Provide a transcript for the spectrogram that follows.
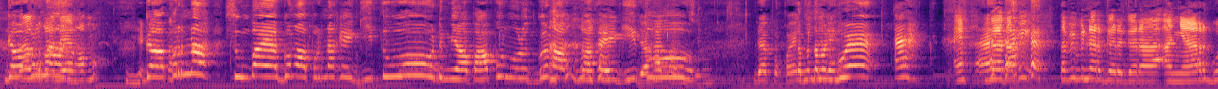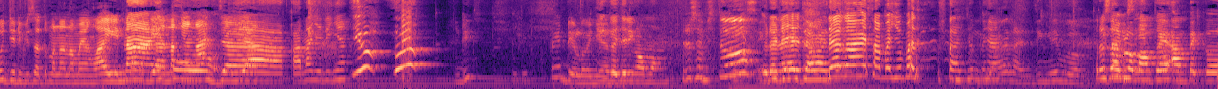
Gak bukan pernah. dia ngomong. Gak pernah. Sumpah ya gue gak pernah kayak gitu. Demi apa pun mulut gue gak, gak kayak gitu. jahat anjing. Udah pokoknya Temen-temen gitu gue Eh eh enggak tapi tapi benar gara-gara Anyar gue jadi bisa temenan sama yang lain. Nah karena dia itu. anak yang ngajak iya karena jadinya jadi pede lo nyar nggak jadi ngomong. Terus habis itu udah Jangan, nih jangan, udah guys sampai jumpa selanjutnya Jangan anjing ini belum. Terus habis belum itu- sampai sampai ke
